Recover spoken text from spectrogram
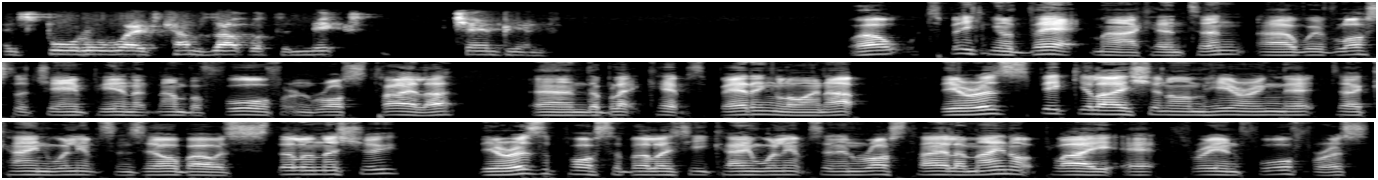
and sport always comes up with the next champion. Well, speaking of that, Mark Hinton, uh, we've lost the champion at number four from Ross Taylor and the Black Caps batting lineup. There is speculation I'm hearing that uh, Kane Williamson's elbow is still an issue there is a possibility Kane Williamson and Ross Taylor may not play at three and four for us.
